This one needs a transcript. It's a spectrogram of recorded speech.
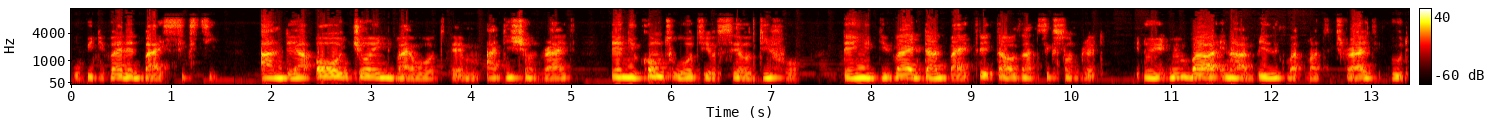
will be divided by 60. And they are all joined by what? Um, addition, right? Then you come to what your cell D4. Then you divide that by 3600. You know, you remember in our basic mathematics, right? Good.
